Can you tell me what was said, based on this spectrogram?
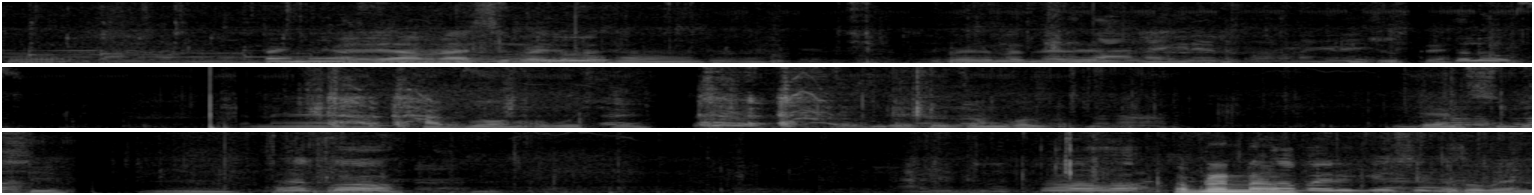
তো তাই নিয়ে আমরা জুতে থাকব অবশ্যই। যেহেতু জঙ্গল। ডেন্স দিছি আপনার নাম? রোবেন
